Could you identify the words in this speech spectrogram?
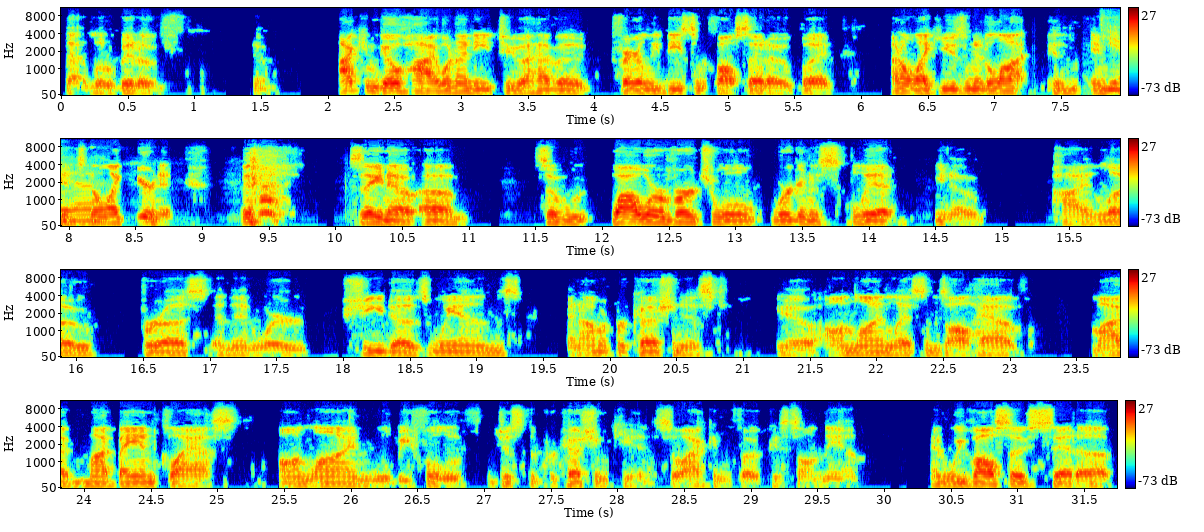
that little bit of. I can go high when I need to. I have a fairly decent falsetto, but I don't like using it a lot, and kids Yeah. don't like hearing it. so you know, um, so while we're virtual, we're going to split. You know, high and low for us, and then where she does wins, and I'm a percussionist, you know, online lessons I'll have my my band class online will be full of just the percussion kids, so I can focus on them. And we've also set up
